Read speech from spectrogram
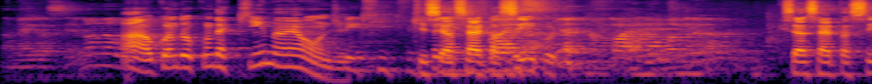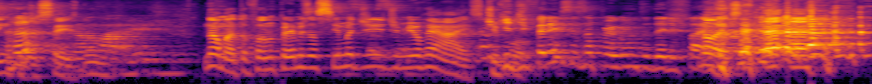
Na Mega Sena ou não? Ah, quando, quando é quina é onde? Que- que- Que que se acerta diferença 5. Que se acerta 5 de 6. Não, não, mas eu tô falando prêmios acima de, de mil reais. Tipo, Que diferença essa pergunta dele faz? Não, é, é- é-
